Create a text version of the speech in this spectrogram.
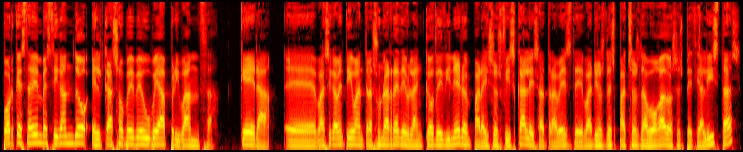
porque estaba investigando el caso BBVA Privanza que era, eh, básicamente iban tras una red de blanqueo de dinero en paraísos fiscales a través de varios despachos de abogados especialistas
